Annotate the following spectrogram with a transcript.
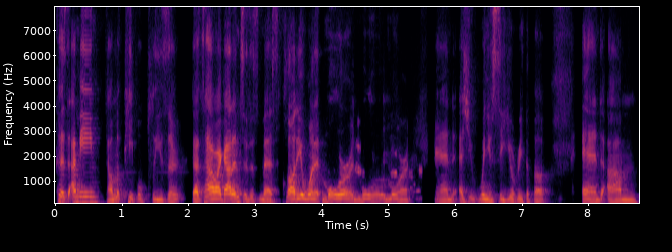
Because I mean, I'm a people pleaser. That's how I got into this mess. Claudia wanted more and more and more. And as you, when you see, you'll read the book. And um,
